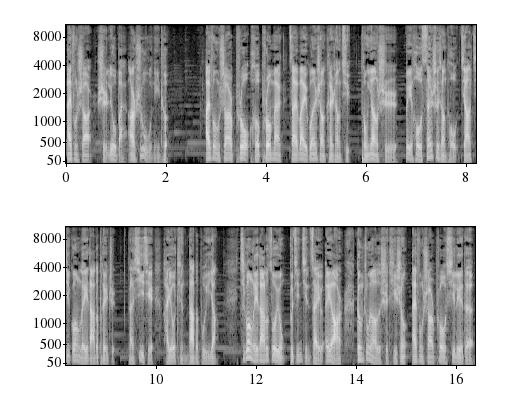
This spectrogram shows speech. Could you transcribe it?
iPhone 十二是六百二十五尼特。iPhone 十二 Pro 和 Pro Max 在外观上看上去同样是背后三摄像头加激光雷达的配置，但细节还有挺大的不一样。激光雷达的作用不仅仅在于 AR，更重要的是提升 iPhone 十二 Pro 系列的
